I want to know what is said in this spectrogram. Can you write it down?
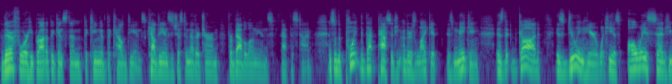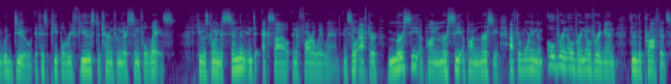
Therefore, he brought up against them the king of the Chaldeans. Chaldeans is just another term for Babylonians at this time. And so, the point that that passage and others like it is making is that God is doing here what he has always said he would do if his people refused to turn from their sinful ways he was going to send them into exile in a faraway land. And so, after mercy upon mercy upon mercy, after warning them over and over and over again through the prophets,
